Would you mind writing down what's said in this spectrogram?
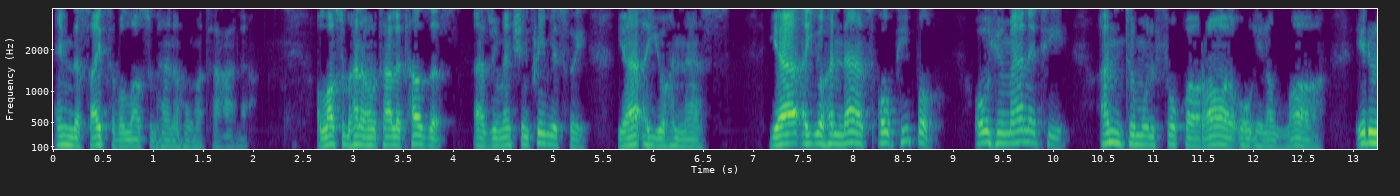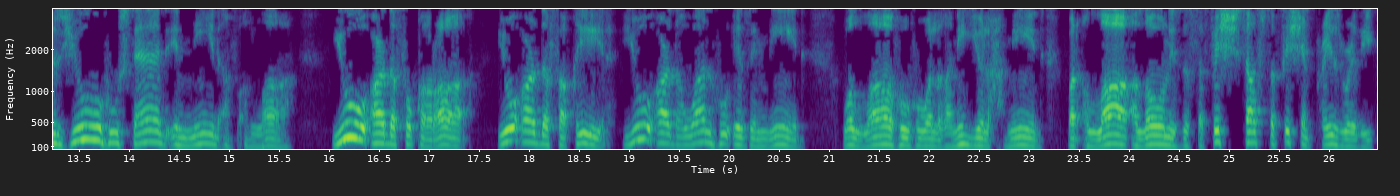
and in the sights of Allah subhanahu wa ta'ala. Allah subhanahu wa ta'ala tells us, as we mentioned previously, Ya ayyuhan nas, Ya ayyuhan nas, O people, O humanity, antumul fuqara'u ilallah. It is you who stand in need of Allah. You are the fuqara, you are the faqir, you are the one who is in need. Wallahu huwa al hamid. But Allah alone is the self-sufficient, praiseworthy.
